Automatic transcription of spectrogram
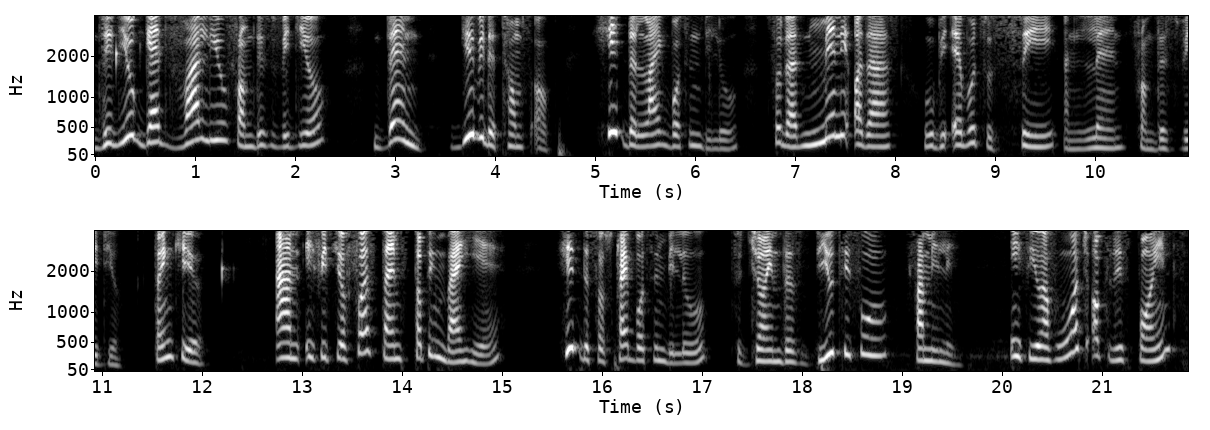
Did you get value from this video? Then give it a thumbs up. Hit the like button below so that many others will be able to see and learn from this video. Thank you. And if it's your first time stopping by here, hit the subscribe button below to join this beautiful family. If you have watched up to this point,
